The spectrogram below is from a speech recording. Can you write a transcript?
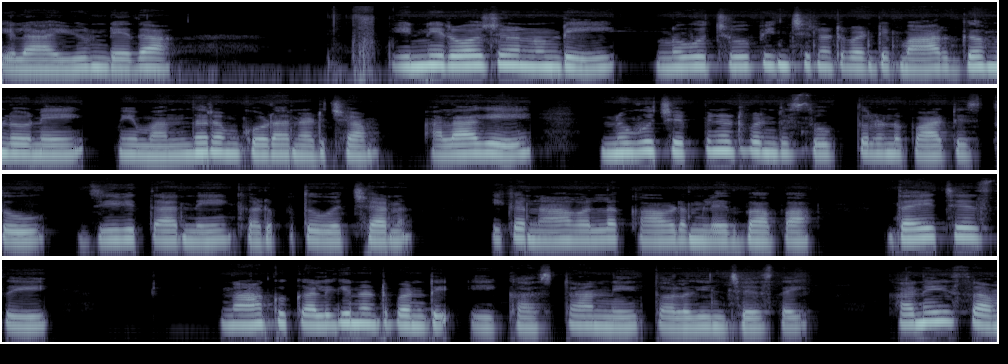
ఇలా అయ్యుండేదా? ఇన్ని రోజుల నుండి నువ్వు చూపించినటువంటి మార్గంలోనే మేమందరం కూడా నడిచాం. అలాగే నువ్వు చెప్పినటువంటి సూక్తులను పాటిస్తూ జీవితాన్ని గడుపుతూ వచ్చాను. ఇక నా వల్ల కావడం లేదు బాబా. దయచేసి నాకు కలిగినటువంటి ఈ కష్టాన్ని తొలగించేసాయి కనీసం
